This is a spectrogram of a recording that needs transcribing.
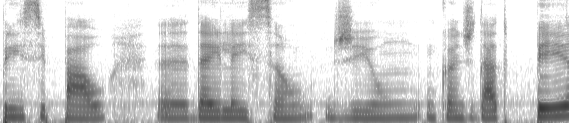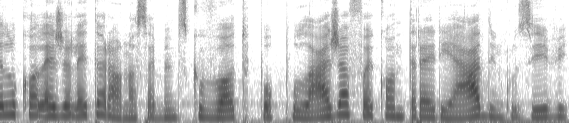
principal uh, da eleição de um, um, candidato pelo colégio eleitoral. Nós sabemos que o voto popular já foi contrariado, inclusive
